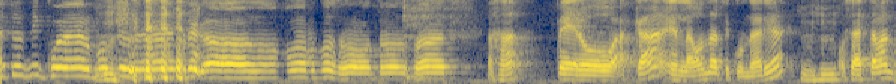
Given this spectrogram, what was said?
este es mi cuerpo que será entregado por vosotros. pa". Ajá. Pero acá en la onda secundaria, Ujú. o sea, estaban,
